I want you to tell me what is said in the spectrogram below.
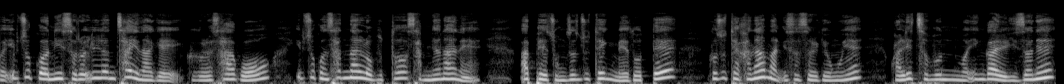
입주권이 서로 1년 차이 나게 그걸 사고 입주권 산 날로부터 3년 안에 앞에 종전주택 매도 때 그 주택 하나만 있었을 경우에 관리처분 뭐 인가일 이전에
